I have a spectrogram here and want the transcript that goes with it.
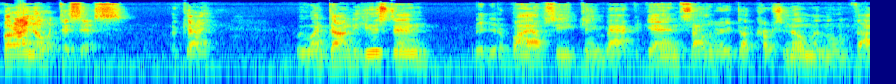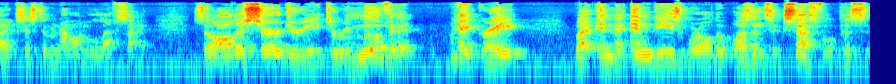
But I know what this is. Okay? We went down to Houston. They did a biopsy, came back again, salivary duct carcinoma in the lymphatic system, now on the left side. So all this surgery to remove it, hey, great. But in the MD's world, it wasn't successful because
